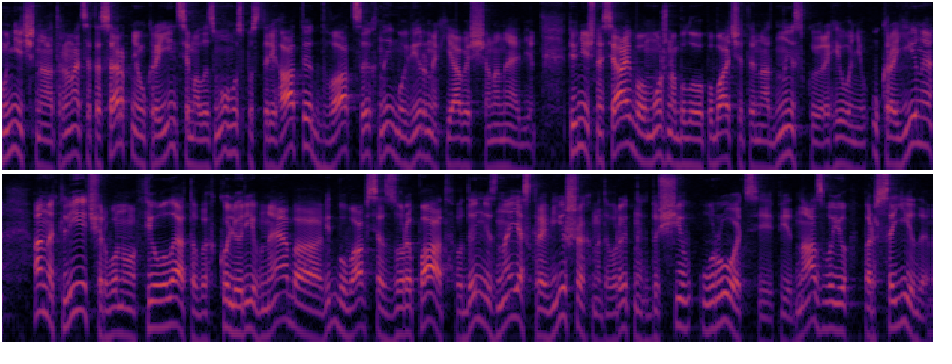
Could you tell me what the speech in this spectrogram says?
У ніч на 13 серпня українці мали змогу спостерігати два цих неймовірних явища на небі. Північне сяйво можна було побачити над низкою регіонів України, а на тлі червоно-фіолетових кольорів неба відбувався зорепад, один із найяскравіших метеоритних дощів у році під назвою Персеїди.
